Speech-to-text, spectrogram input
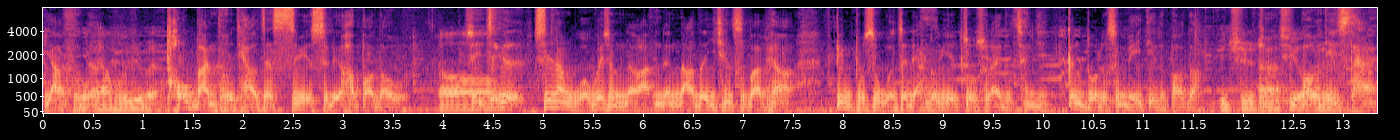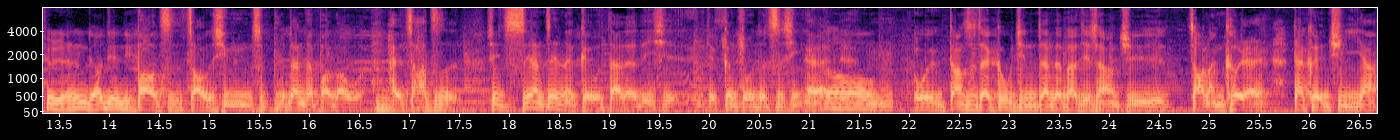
雅虎的雅虎日本。头版头条在四月十六号报道我，哦，所以这个实际上我为什么拿能拿到一千四八票？并不是我这两个月做出来的成绩，更多的是媒体的报道，一直长期有，包括电视台，就有人了解你，报纸、朝日新闻是不断在报道我，还有杂志，所以实际上这呢给我带来的一些就更多的自信。哎，对，嗯，我当时在歌舞厅站在大街上去招揽客人，带客人去一样，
